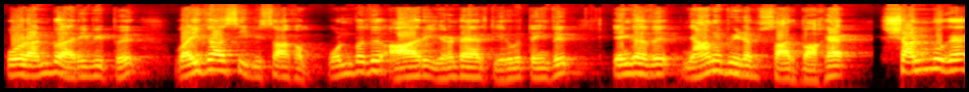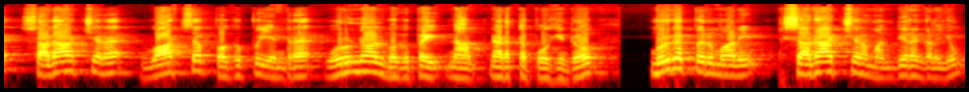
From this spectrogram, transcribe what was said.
ஒரு அன்பு அறிவிப்பு. வைகாசி விசாகம் ஒன்பது ஆறு இரண்டாயிரத்தி இருபத்தைந்து. எங்களது ஞானபீடம் சார்பாக சண்முக சடாட்சர வாட்ஸ்அப் வகுப்பு என்ற ஒரு நாள் வகுப்பை நாம் நடத்தப் போகின்றோம். முருகப்பெருமானின் சடாட்சர மந்திரங்களையும்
